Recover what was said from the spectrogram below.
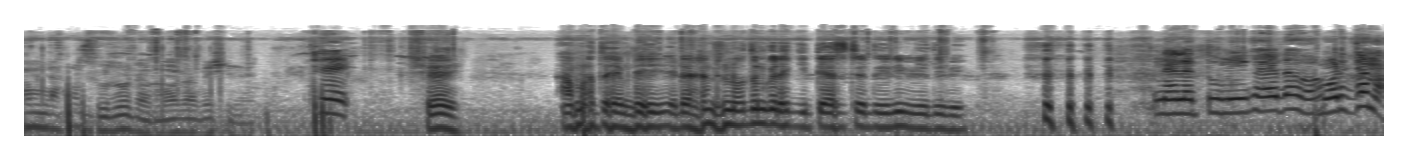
আমরা শুরুটা মজা বেশি সেই। সেই আমরা তো এমনি এটা নতুন করে কি টেস্ট রিভিউ দিবি। নাহলে তুমি খাই দেখো মরে যা না।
